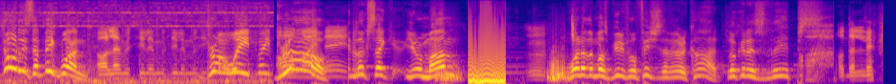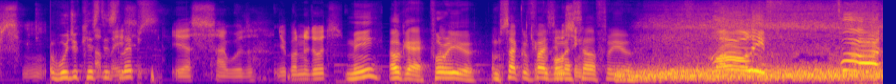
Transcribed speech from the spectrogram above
dude, it's a big one. Oh, let me see, let me see, let me see. Bro, wait, wait, Oh, bro. my day. It looks like your mom. Mm. One of the most beautiful fishes I've ever caught. Look at his lips. Oh, the lips. Mm. Would you kiss his lips? Yes, I would. You're gonna do it? Me? Okay, for you. I'm sacrificing myself for you. Holy fuck!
